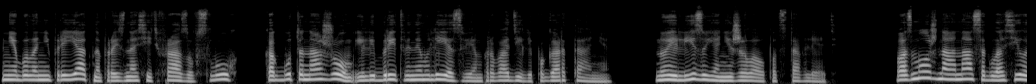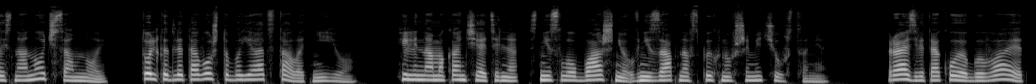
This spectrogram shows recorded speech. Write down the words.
Мне было неприятно произносить фразу вслух, как будто ножом или бритвенным лезвием проводили по гортани. Но и Лизу я не желал подставлять. Возможно, она согласилась на ночь со мной, только для того, чтобы я отстал от нее. Или нам окончательно снесло башню внезапно вспыхнувшими чувствами. Разве такое бывает,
